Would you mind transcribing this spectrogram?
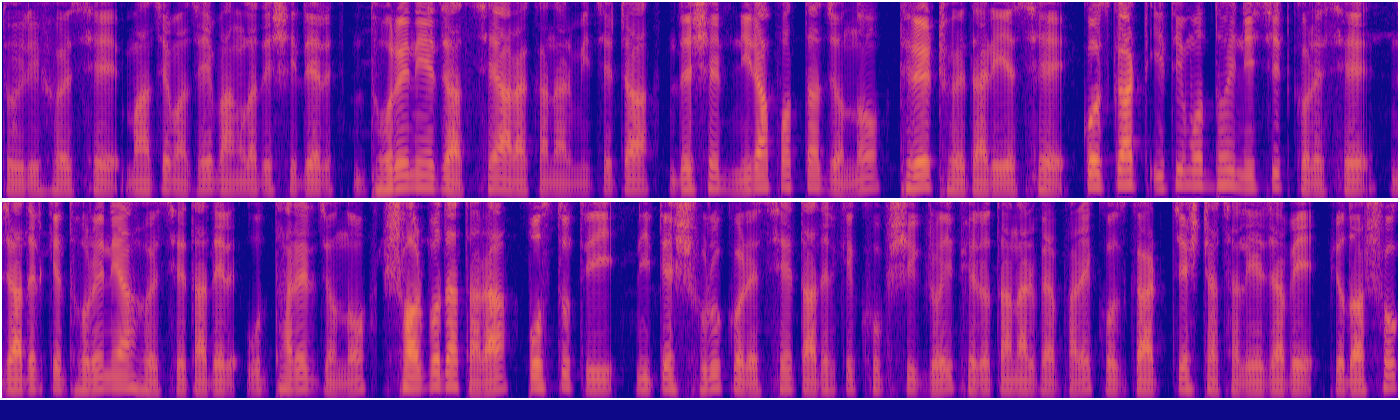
তৈরি হয়েছে। মাঝে মাঝে বাংলাদেশিদের ধরে নিয়ে যাচ্ছে আরাকান আর্মি, যেটা দেশের নিরাপত্তার জন্য থ্রেট হয়ে দাঁড়িয়েছে। কোস্টগার্ড ইতিমধ্যেই নিশ্চিত করেছে, যাদেরকে ধরে নেওয়া হয়েছে তাদের উদ্ধারের জন্য সর্বদা তারা প্রস্তুতি নিতে শুরু করেছে। তাদেরকে খুব শীঘ্রই ফেরত আনার ব্যাপারে কোস্টগার্ড চেষ্টা চালিয়ে যাবে। প্রিয় দর্শক,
